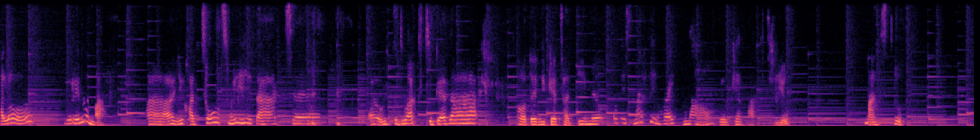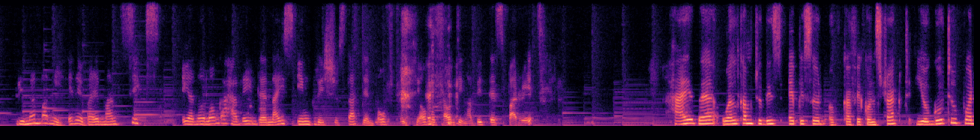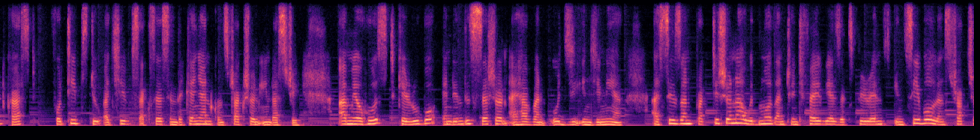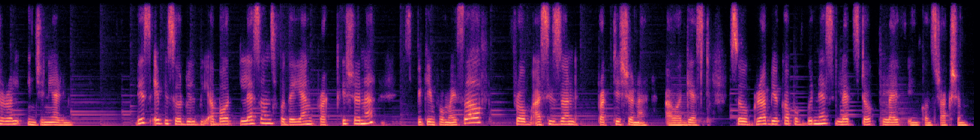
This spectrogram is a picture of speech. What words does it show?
hello, you remember? Uh, you had told me that uh, uh, we could work together. Or then you get an email, oh, there's nothing right now, we'll get back to you. Month two. Remember me, anyway, by month six, you're no longer having the nice English you started off with. You're almost sounding a bit desperate. Hi there, welcome to this episode of Cafe Construct, your go to podcast for tips to achieve success in the Kenyan construction industry. I'm your host, Kerubo, and in this session, I have an OG engineer, a seasoned practitioner with more than 25 years' experience in civil and structural engineering. This episode will be about lessons for the young practitioner, speaking for myself, from a seasoned practitioner, our guest. So grab your cup of goodness, let's talk life in construction.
